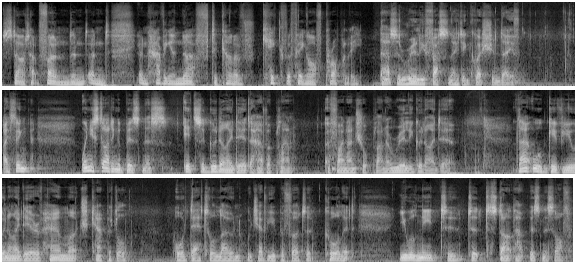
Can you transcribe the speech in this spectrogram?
startup fund and, and, and having enough to kind of kick the thing off properly? That's a really fascinating question, Dave. I think when you're starting a business, it's a good idea to have a plan, a financial plan, a really good idea. That will give you an idea of how much capital or debt or loan, whichever you prefer to call it, you will need to, to, to start that business off.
